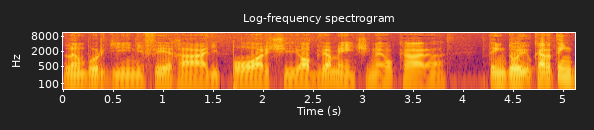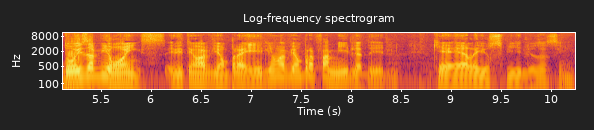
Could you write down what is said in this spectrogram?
Lamborghini, Ferrari, Porsche, obviamente, né? O cara tem dois, o cara tem dois aviões. Ele tem um avião para ele e um avião para a família dele, que é ela e os filhos assim.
